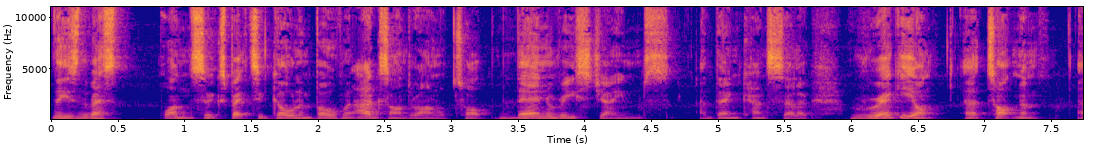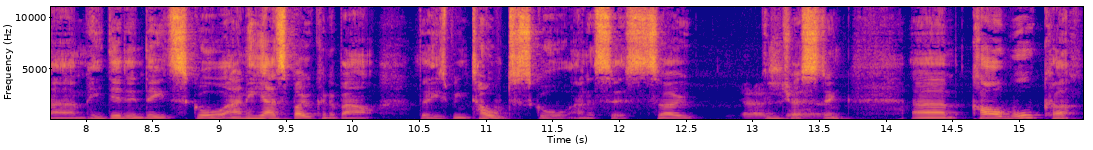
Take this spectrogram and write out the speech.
these are the best ones. So expected goal involvement: Alexander Arnold top, then Reece James, and then Cancelo. Reguilon at Tottenham. Um, he did indeed score, and he has spoken about that he's been told to score and assist. So yes, interesting. Yeah. Um, Walker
